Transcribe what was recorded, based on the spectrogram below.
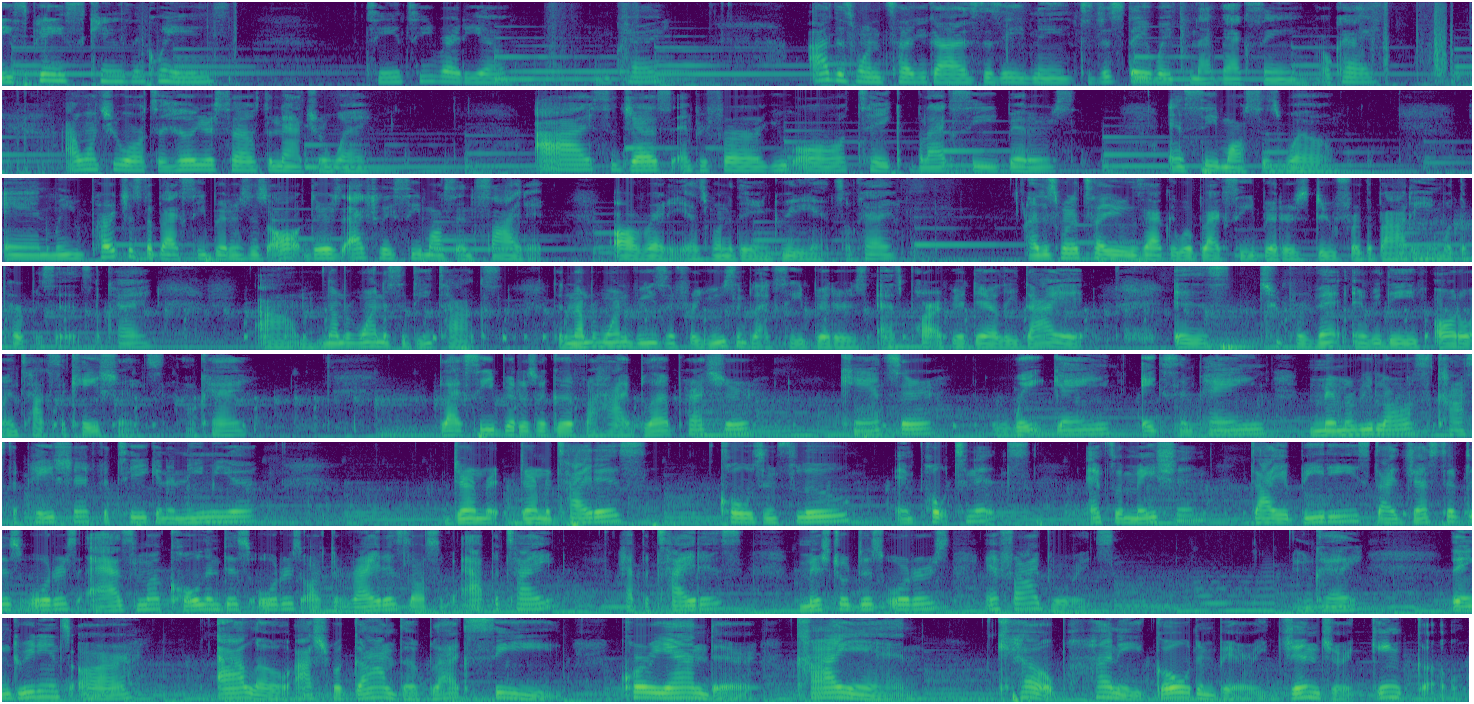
Peace, peace, kings and queens. TNT Radio. Okay. I just want to tell you guys this evening to just stay away from that vaccine, okay? I want you all to heal yourselves the natural way. I suggest and prefer you all take black seed bitters and sea moss as well. And when you purchase the black seed bitters, there's all there's actually sea moss inside it already as one of the ingredients, okay? I just want to tell you exactly what black seed bitters do for the body and what the purpose is, okay? Um, number one is a detox. The number one reason for using black seed bitters as part of your daily diet is to prevent and relieve auto intoxications, okay? Black seed bitters are good for high blood pressure, cancer, weight gain, aches and pain, memory loss, constipation, fatigue and anemia, derm- dermatitis, colds and flu, impotence, inflammation, diabetes, digestive disorders, asthma, colon disorders, arthritis, loss of appetite, hepatitis, menstrual disorders, and fibroids. Okay? The ingredients are aloe, ashwagandha, black seed, coriander, cayenne, kelp, honey, goldenberry, ginger, ginkgo,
